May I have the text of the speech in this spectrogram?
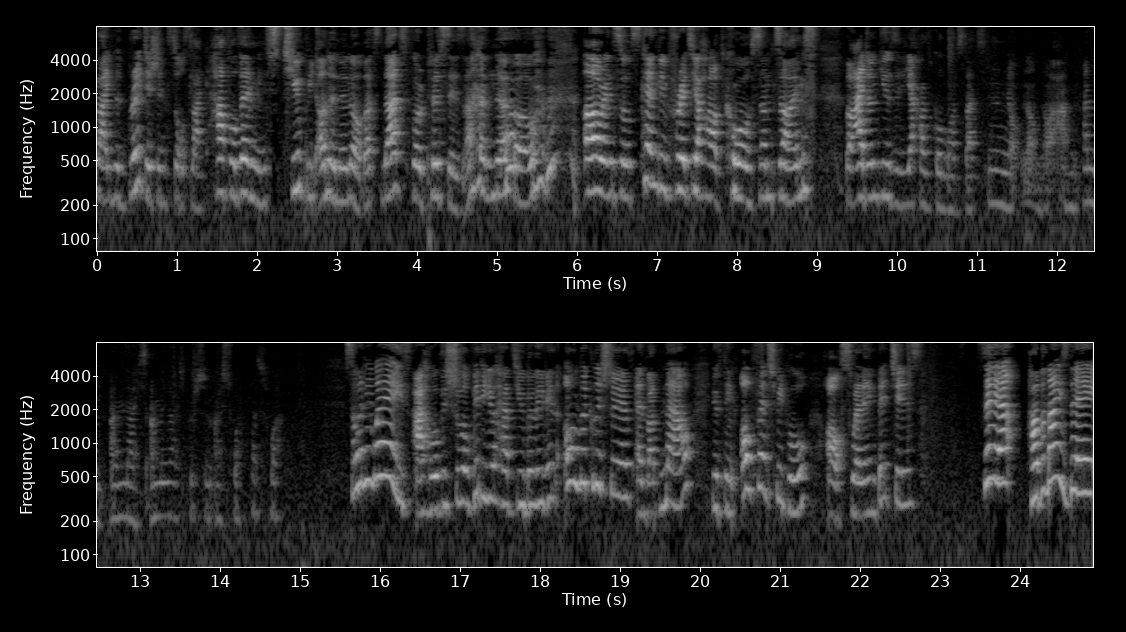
like the British insults. Like half of them mean stupid. Oh no, no, no. That's that's for pussies. no, our insults can be pretty hardcore sometimes. But I don't use the hardcore ones. That's no, no, no. I'm, I'm, I'm nice. I'm a nice person. I swear. I swear. So anyways, I hope this short video helped you believe in all the cliches and that now you think all French people are swearing bitches. See ya! Have a nice day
